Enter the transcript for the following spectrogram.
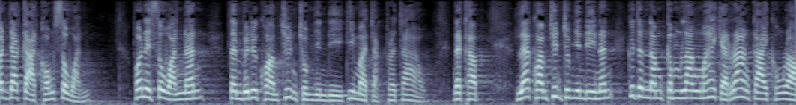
บรรยากาศของสวรรค์ เพราะในสวรรค์นั้นเต็มไปด้วยความชื่นชมยินดีที่มาจากพระเจ้านะครับ และความชื่นชมยินดีนั้นก็จะนำกำลังมาให้แก่ร่างกายของเรา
